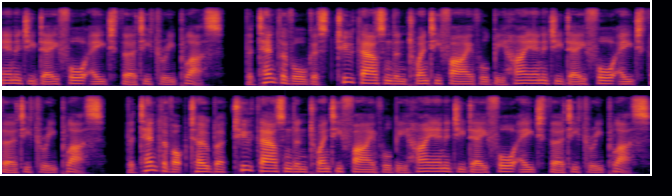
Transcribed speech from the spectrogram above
Energy Day for H33+. The 10th of August 2025 will be High Energy Day for H33+. The 10th of October 2025 will be High Energy Day for H33+.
